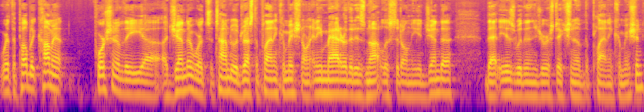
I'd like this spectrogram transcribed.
We're at the public comment portion of the uh, agenda, where it's a time to address the Planning Commission on any matter that is not listed on the agenda that is within the jurisdiction of the Planning Commission.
